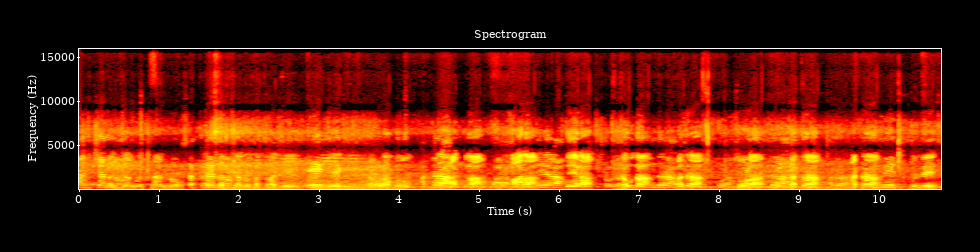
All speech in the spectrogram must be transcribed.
पंच्याण्णव, शहाण्णव सत्त्याण्णव, सतराशे एक, सतरा दोन अकरा, अकरा बारा तेरा, चौदा पंधरा, सोळा सतरा, अठरा उन्नीस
